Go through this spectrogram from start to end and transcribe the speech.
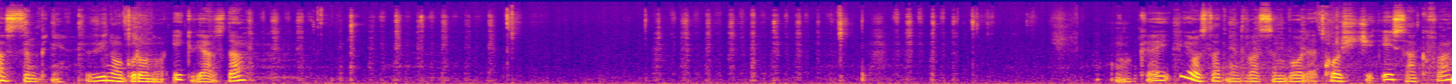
Następnie winogrono i gwiazda. Ok, i ostatnie dwa symbole kości i sakwa.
